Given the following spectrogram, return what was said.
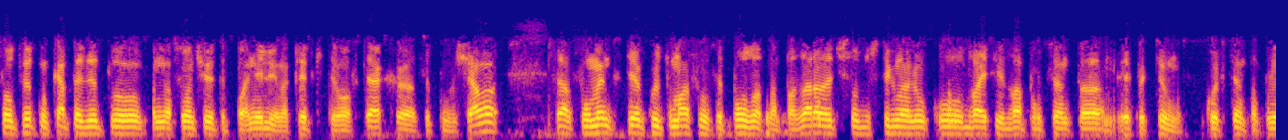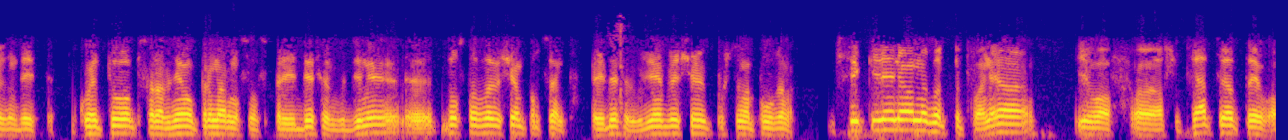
съответно КПД-то на слънчевите панели на клетките в тях се повишава. Сега в момента тия, които масово се ползват на пазара, вече са достигнали около 22% ефективност, коефициент на полезно действие, което сравнено примерно с преди 10 години е доста завишен процент. Преди 10 години беше почти на половина. Всеки ден имаме запитвания, и в асоциацията, и в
